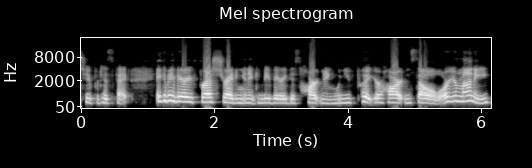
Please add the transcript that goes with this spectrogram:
to participate. It can be very frustrating and it can be very disheartening when you've put your heart and soul or your money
